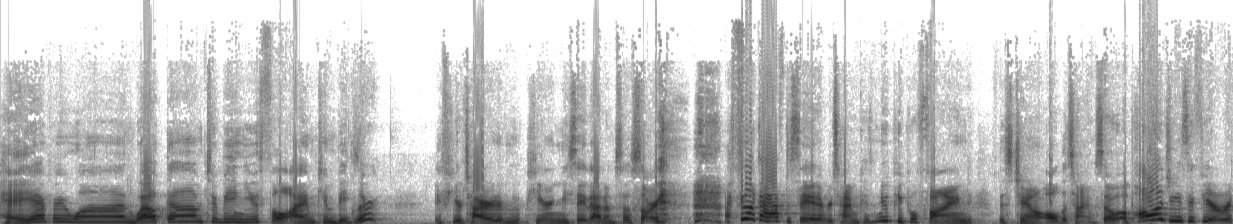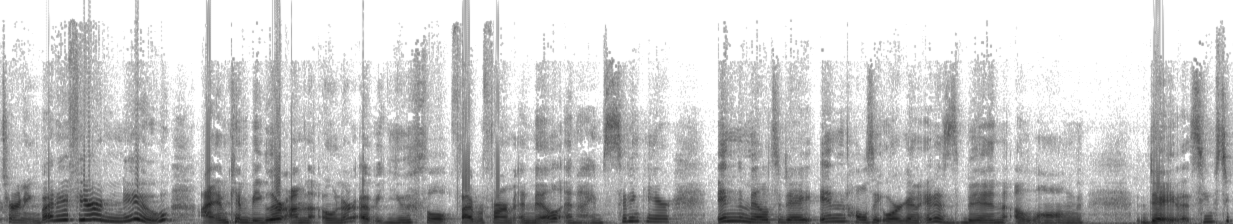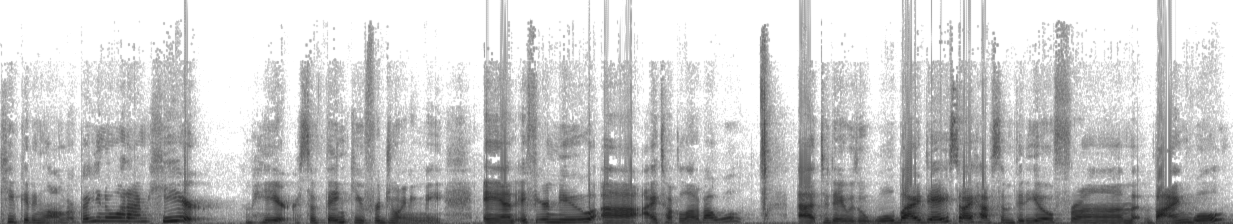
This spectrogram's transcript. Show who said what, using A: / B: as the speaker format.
A: Hey everyone, welcome to Being Ewethful. I am Kim Biegler. If you're tired of hearing me say that, I'm so sorry. I feel like I have to say it every time because new people find this channel all the time. So apologies if you're returning, but if you're new, I am Kim Biegler. I'm the owner of Ewethful Fiber Farm and Mill, and I am sitting here in the mill today in Halsey, Oregon. It has been a long day that seems to keep getting longer, but you know what? I'm here. I'm here. So thank you for joining me. And if you're new, uh, I talk a lot about wool. Uh, today was a wool buy day, so I have some video from buying wool.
